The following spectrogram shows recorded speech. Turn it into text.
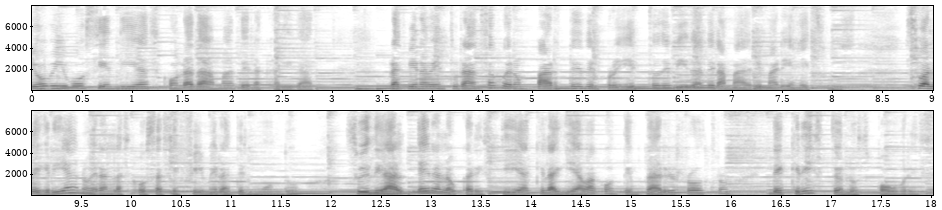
yo vivo 100 días con la Dama de la Caridad. Las bienaventuranzas fueron parte del proyecto de vida de la Madre María Jesús. Su alegría no eran las cosas efímeras del mundo, su ideal era la Eucaristía que la guiaba a contemplar el rostro de Cristo en los pobres.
